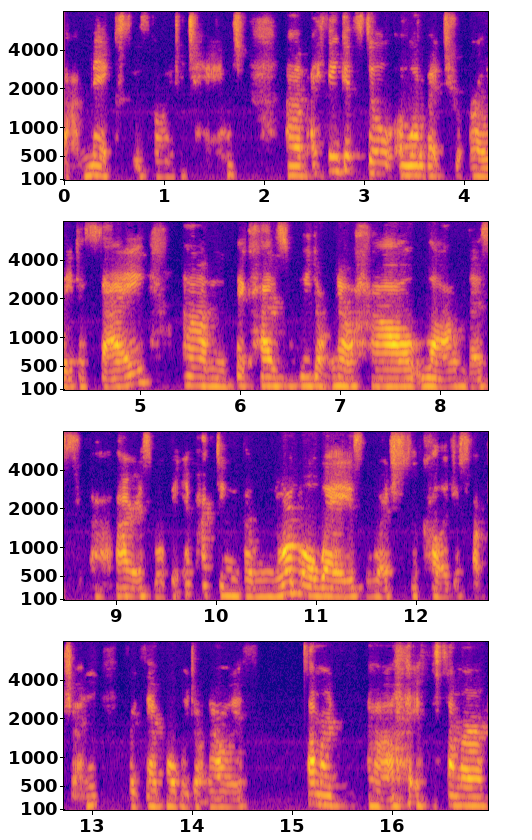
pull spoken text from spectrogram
that mix is going to change. Um, i think it's still a little bit too early to say um, because we don't know how long this uh, virus will be impacting the normal ways in which the colleges function. For example we don't know if summer uh, if summer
